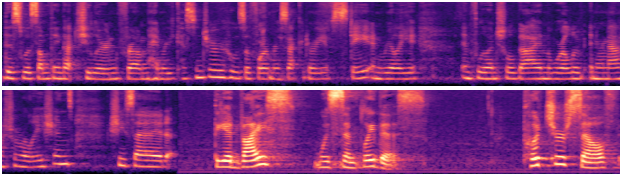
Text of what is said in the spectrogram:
this was something that she learned from Henry Kissinger, who was a former Secretary of State and really influential guy in the world of international relations. She said, the advice was simply this Put yourself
